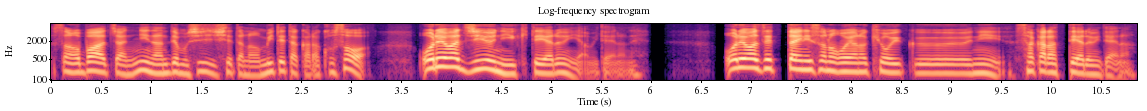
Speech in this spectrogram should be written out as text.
そのおばあちゃんに何でも指示してたのを見てたからこそ俺は自由に生きてやるんやみたいなね。俺は絶対にその親の教育に逆らってやるみたいな。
